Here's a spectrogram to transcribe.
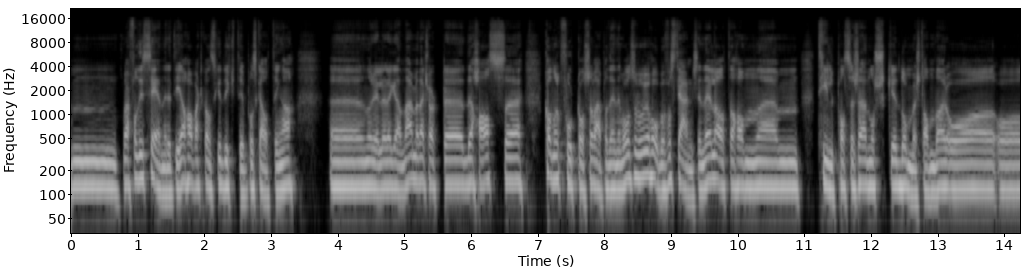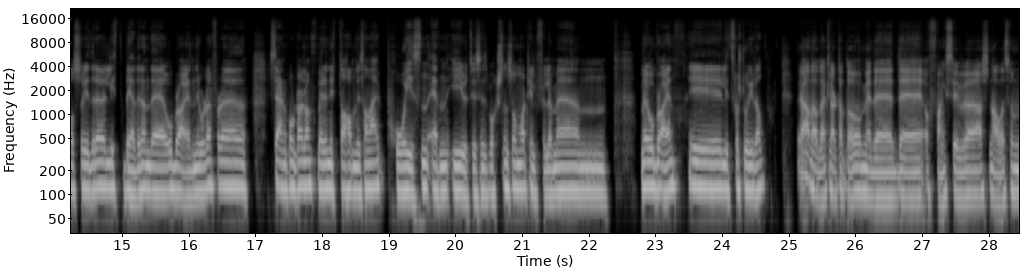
um, i hvert fall i senere tida, har vært ganske dyktige på scoutinga. Eh, når det gjelder det greiene der. Men det er klart, eh, det Has eh, kan nok fort også være på det nivået. Så får vi håpe for stjernen sin del at han tilpasser seg norsk dommerstandard og, og så videre litt bedre enn det O'Brien gjorde. For det, stjernen kommer til å ha langt mer nytte av han hvis han er på isen enn i utvisningsboksen, som var tilfellet med, med O'Brien i litt for stor grad. Ja, da, det er klart at med det, det offensive arsenalet som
